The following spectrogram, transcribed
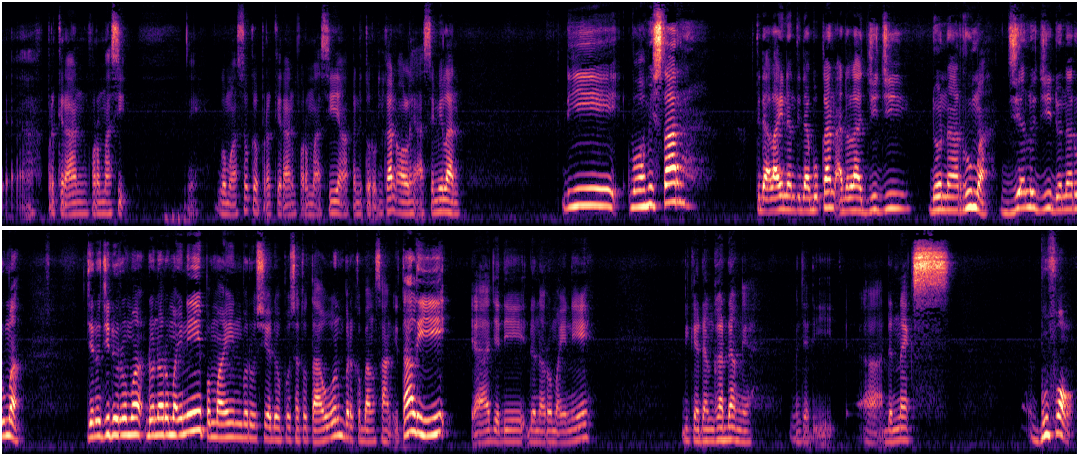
Ya, perkiraan formasi. Nih, gue masuk ke perkiraan formasi yang akan diturunkan oleh AC Milan. Di bawah Mister tidak lain dan tidak bukan adalah Gigi Donnarumma, Gianluigi Donnarumma. Gianluigi Donnarumma ini pemain berusia 21 tahun berkebangsaan Itali ya jadi Donnarumma ini digadang-gadang ya menjadi uh, the next Buffon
